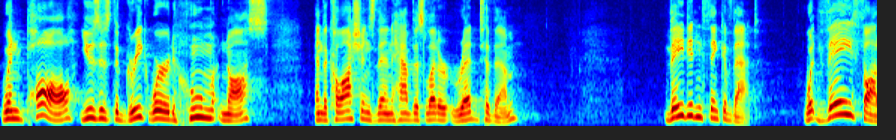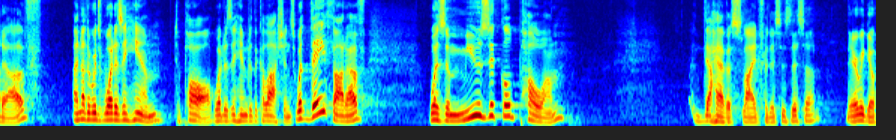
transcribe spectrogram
When Paul uses the Greek word humnos, and the Colossians then have this letter read to them, they didn't think of that. What they thought of in other words, what is a hymn to Paul? What is a hymn to the Colossians? What they thought of was a musical poem. I have a slide for this. Is this up? There we go.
